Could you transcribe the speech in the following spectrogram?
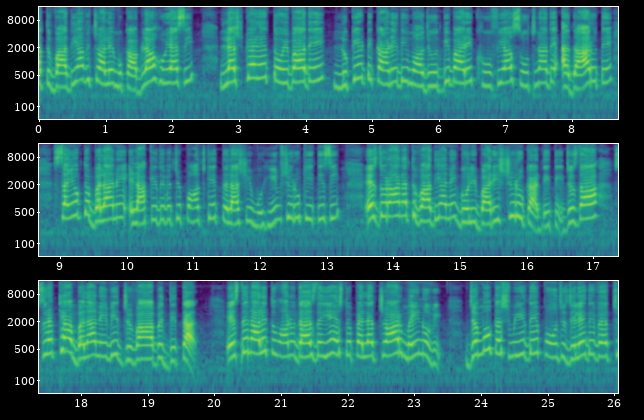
ਅਤਵਾਦੀਆਂ ਵਿਚਾਲੇ ਮੁਕਾਬਲਾ ਹੋਇਆ ਸੀ। ਲਸ਼ਕਰ ਤੋਇਬਾ ਦੇ ਲੁਕੇ ਟਿਕਾਣੇ ਦੀ ਮੌਜੂਦਗੀ ਬਾਰੇ ਖੂਫੀਆ ਸੂਚਨਾ ਦੇ ਆਧਾਰ ਉਤੇ ਸੰਯੁਕਤ ਬਲਾਂ ਨੇ ਇਲਾਕੇ ਦੇ ਵਿੱਚ ਪਹੁੰਚ ਕੇ ਤਲਾਸ਼ੀ ਮੁਹਿੰਮ ਸ਼ੁਰੂ ਕੀਤੀ ਸੀ। ਇਸ ਦੌਰਾਨ ਅਤਵਾਦੀਆਂ ਨੇ ਗੋਲੀਬਾਰੀ ਸ਼ੁਰੂ ਕਰ ਦਿੱਤੀ ਜਿਸ ਦਾ ਸੁਰੱਖਿਆ ਬਲਾਂ ਨੇ ਵੀ ਜਵਾਬ ਦਿੱਤਾ। ਇਸ ਦੇ ਨਾਲ ਹੀ ਤੁਹਾਨੂੰ ਦੱਸ ਦਈਏ, ਇਸ ਤੋਂ ਪਹਿਲਾਂ 4 ਮਈ ਨੂੰ ਵੀ ਜੰਮੂ ਕਸ਼ਮੀਰ ਦੇ ਪੂੰਛ ਜ਼ਿਲ੍ਹੇ ਦੇ ਵਿੱਚ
